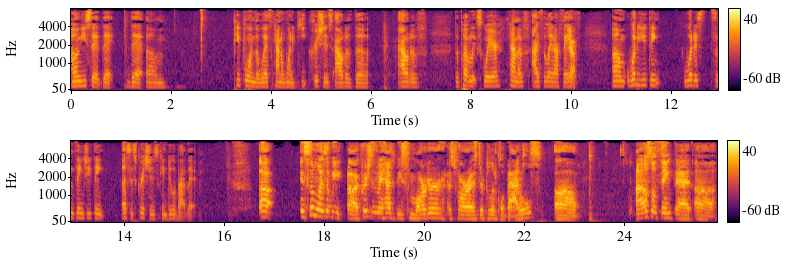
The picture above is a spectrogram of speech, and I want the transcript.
Um, you said that that um, people in the West kind of want to keep Christians out of the out of the public square, kind of isolate our faith. Yeah. Um, what do you think? What are some things you think us as Christians can do about that? Uh, in some ways, that we uh, Christians may have to be smarter as far as their political battles. Uh, I also think that uh,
